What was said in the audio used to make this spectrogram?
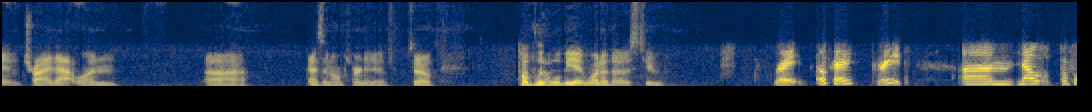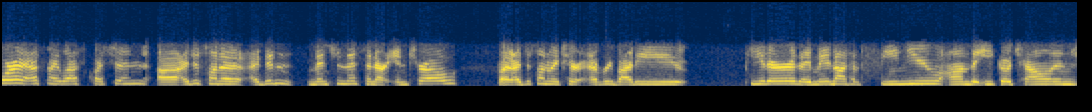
and try that one uh, as an alternative. So hopefully we'll be at one of those two. Right. Okay. Great. Um, now, before I ask my last question, uh, I just want to, I didn't mention this in our intro, but I just want to make sure everybody, Peter, they may not have seen you on the Eco Challenge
